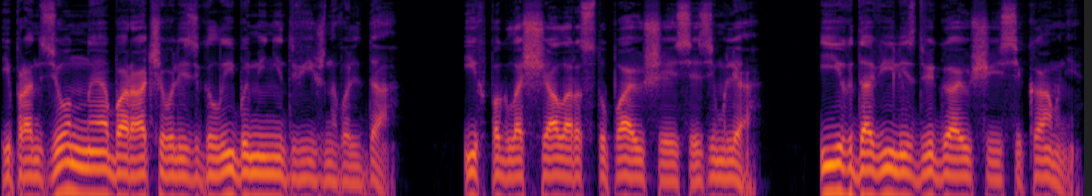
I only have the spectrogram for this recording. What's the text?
и пронзенные оборачивались глыбами недвижного льда. Их поглощала расступающаяся земля — их давили сдвигающиеся камни,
